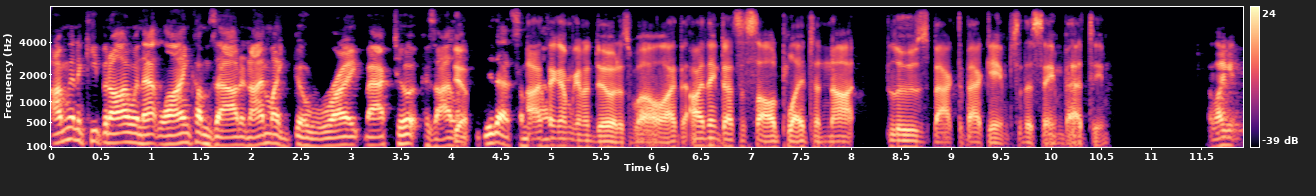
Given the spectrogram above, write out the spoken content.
I'm going to keep an eye when that line comes out, and I might go right back to it because I like Yep. to do that sometimes. I think I'm going to do it as well. I th- I think that's a solid play to not lose back to back games to the same bad team. I like it.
